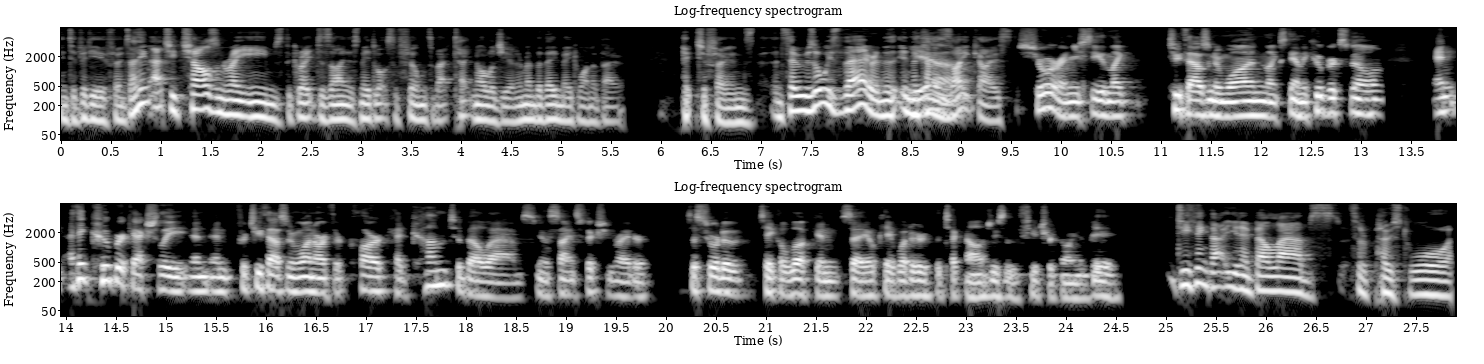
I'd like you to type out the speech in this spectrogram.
into video phones. I think actually Charles and Ray Eames, the great designers, made lots of films about technology. And I remember they made one about picture phones. And so it was always there in the in the yeah, kind of zeitgeist. Sure. And you see in like 2001, like Stanley Kubrick's film. And I think Kubrick actually, and, and for 2001, Arthur Clarke had come to Bell Labs, you know, science fiction writer, to sort of take a look and say, okay, what are the technologies of the future going to be? Do you think that, you know, Bell Labs sort of post war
